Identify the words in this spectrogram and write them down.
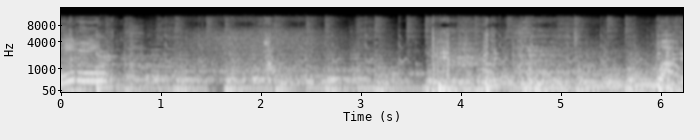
Waiting. Whoa.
